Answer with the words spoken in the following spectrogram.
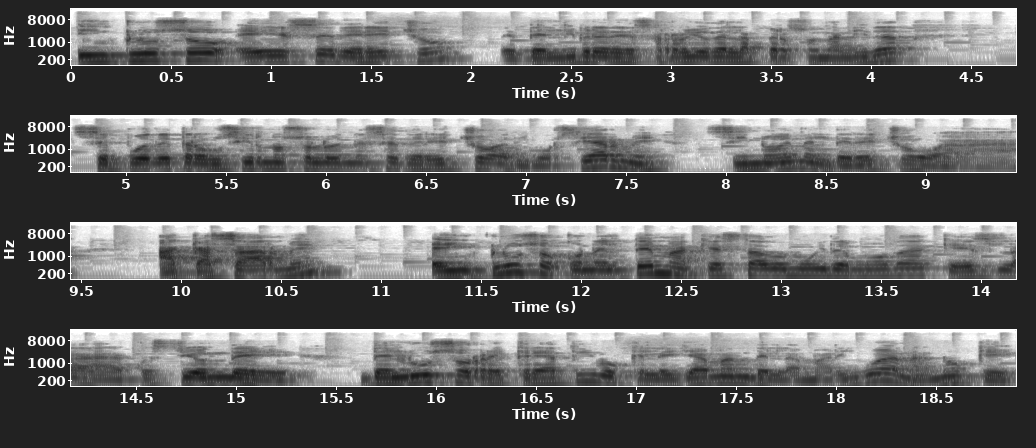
Incluso ese derecho del libre desarrollo de la personalidad se puede traducir no solo en ese derecho a divorciarme, sino en el derecho a, casarme e incluso con el tema que ha estado muy de moda, que es la cuestión de, del uso recreativo que le llaman de la marihuana, ¿no? Que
